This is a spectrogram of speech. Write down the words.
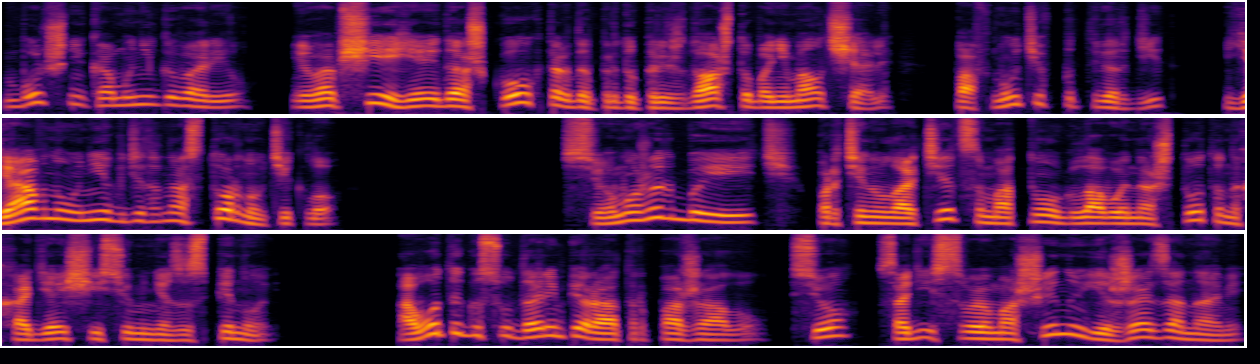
больше никому не говорил. И вообще, я и Дашковых тогда предупреждал, чтобы они молчали. Пафнутьев подтвердит. Явно у них где-то на сторону утекло. «Все может быть», — протянул отец и мотнул головой на что-то, находящееся у меня за спиной. «А вот и государь-император пожаловал. Все, садись в свою машину и езжай за нами.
